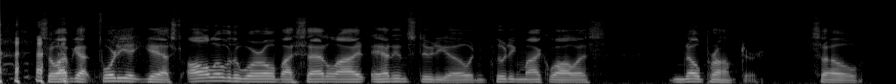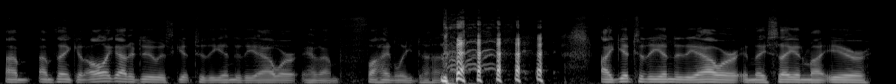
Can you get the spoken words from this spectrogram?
so I've got 48 guests all over the world by satellite and in studio, including Mike Wallace. No prompter. So I'm I'm thinking all I got to do is get to the end of the hour and I'm finally done. I get to the end of the hour and they say in my ear,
